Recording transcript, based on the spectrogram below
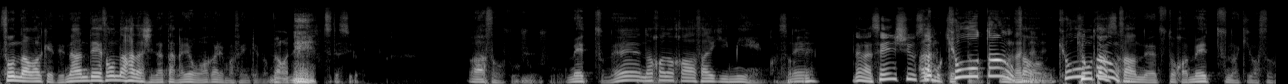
そんなわけで、なんでそんな話になったんかようわかりませんけども。だからね、つですよ。あそうそうそうそう。メッツね、なかなか最近見えへんからね。そうね。だから先週さ、あでも、京丹さん、々京丹さんのやつとかメッツな気がする。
